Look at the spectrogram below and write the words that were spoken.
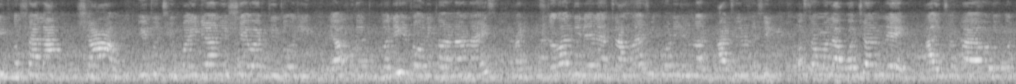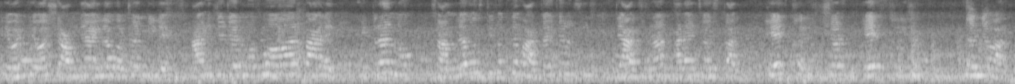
भीतीत कशाला? श्याम ही तुझी पहिली आणि शेवटची चोरी यापुढे तू कधीही चोरी करणार नाहीस आणि पुस्तकात दिलेल्या चांगल्या शिकवणी जीवनात आजीर्णशील असं मला वचन दे. आईच्या पायावर डोकं ठेवत ठेवत श्यामने आईला वचन दिले आणि ते जन्मभर पाळले. मित्रांनो चांगल्या गोष्टी फक्त वाचायच्या नसून त्या आचरणात आणायच्या असतात. हेच खरे शिक्षण हेच खरे धन्यवाद.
